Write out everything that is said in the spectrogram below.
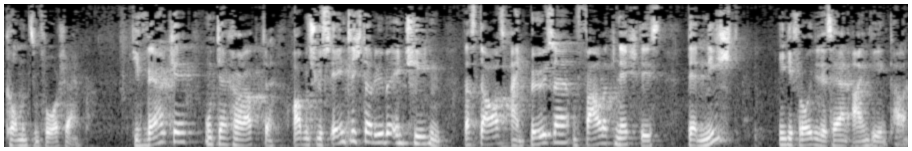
kommen zum Vorschein. Die Werke und der Charakter haben schlussendlich darüber entschieden, dass das ein böser und fauler Knecht ist, der nicht in die Freude des Herrn eingehen kann.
